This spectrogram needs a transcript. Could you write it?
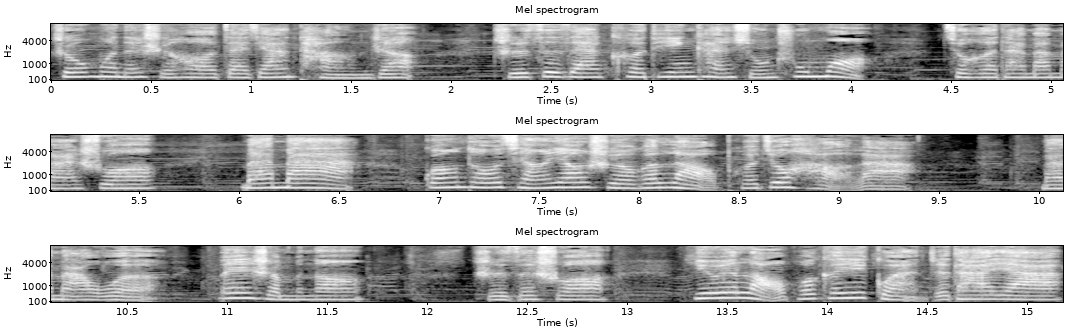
周末的时候在家躺着，侄子在客厅看《熊出没》，就和他妈妈说：“妈妈。”光头强要是有个老婆就好啦。妈妈问：“为什么呢？”侄子说：“因为老婆可以管着他呀，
